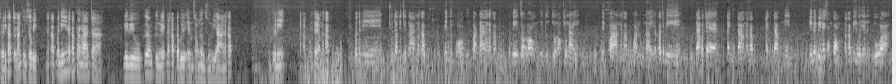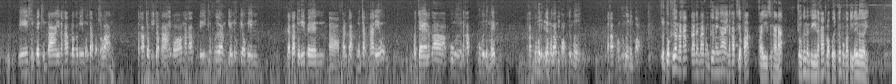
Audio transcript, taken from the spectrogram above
สวัสดีครับ จากร้านทูนเซอร์วิสนะครับวันนี้นะครับทางร้านจะรีวิวเครื่องกึ่งเล็กนะครับ WM 2 1 0 VR นะครับเป็นตัวนี้นะครับของแถมนะครับ ก็จะมีชุดด้ามที่เจ็ดด้ามนะครับมีดกึ่งปอกกึ่งปาดหน้านะครับมีดเจาะร่องมีดกึ่งเกี่ยวนอกเกี่ยวในมีดควานนะครับควานรูในแล้วก็จะมีด้ามประแจให้ทุกด้ามนะครับให้ทุกด้ามนี้มีเม็ดมีดให้สองกล่องนะครับมีวอร์เนียร์หนึ่งตัวมีศูนย์เป็นศูนย์กลางนะครับแล้วก็มีหัวจับกับสว่านนะครับจะมีจับปลาให้พร้อมนะครับมีชุดเครื่องเกี่ยวนิ้วเกี่ยวมินแล้วก็ตัวนี้เป็นฟันกลับหัวจับ5นิ้วประแจแล้วก็คู่มือนะครับคู่มือหนึ่งเล่มนะครับคู่มือหนึ่งเล่มแล้วก็มีกล่องเครื่องมือ นะครับของเครื่องมือหนึ่งกล่องส่วนตัวเครื่องนะครับการทำงานของเครื่องง่ายๆนะครับเสียบปลั๊กไฟสถานะโชว์ขึ้นทันทีนะครับเราเปิดเครื่องปกติได้เลย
